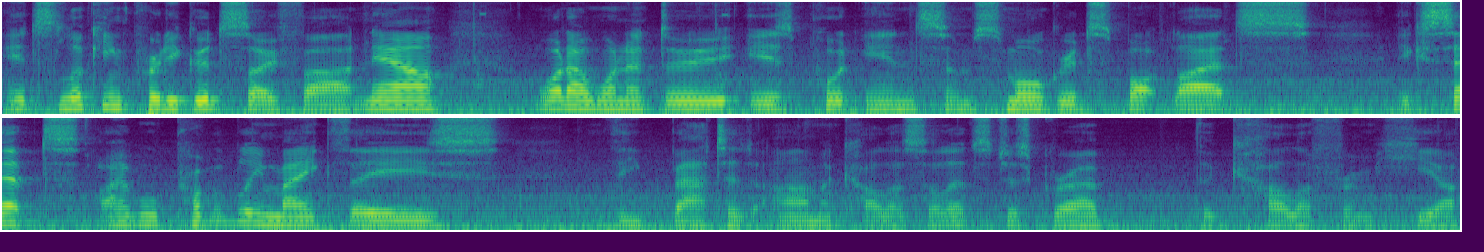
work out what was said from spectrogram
it's looking pretty good so far. Now, what I want to do is put in some small grid spotlights, except I will probably make these the battered armor color. So let's just grab the color from here.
